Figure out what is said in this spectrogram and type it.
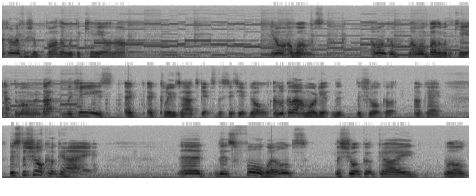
I don't know if I should bother with the key or not. You know what, I won't. I won't come, I won't bother with the key at the moment. That the key is a, a clue to how to get to the City of Gold. And look at that, I'm already at the, the shortcut. Okay. This is the shortcut guy. Uh, there's four worlds. The shortcut guy, will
